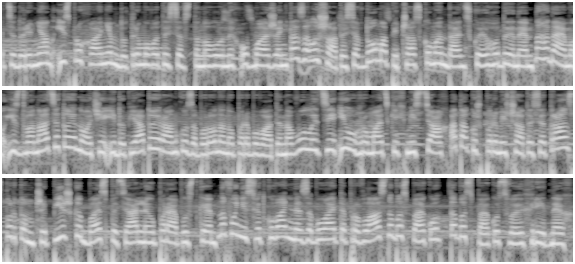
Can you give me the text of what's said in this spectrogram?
звертаються до рівнян із проханням дотримуватися встановлених обмежень та залишатися вдома під час комендантської години. Нагадаємо, із 12-ї ночі і до 5-ї ранку заборонено перебувати на вулиці і у громадських місцях, а також переміщатися транспортом чи пішки без спеціальної перепустки. На фоні святкувань не забувайте про власну безпеку та безпеку своїх рідних.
